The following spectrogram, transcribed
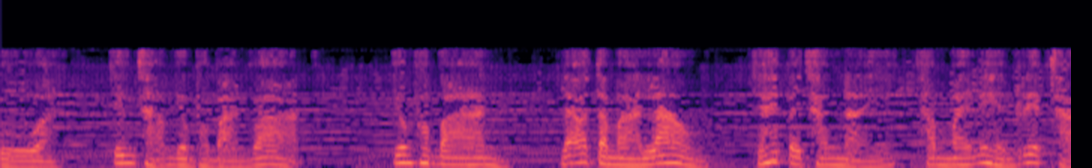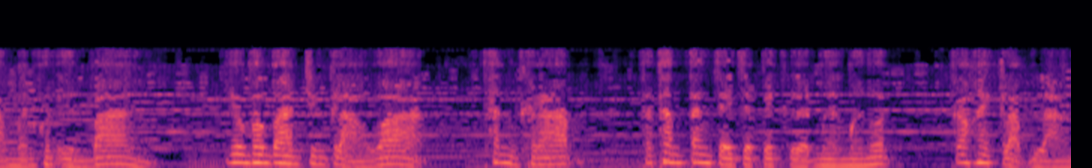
บัวจึงถามยมพบาลว่า ยมพบาล แล้วอาตมาเล่าจะให้ไปทางไหนทำไมไม่เห็นเรียกถามเหมือนคนอื่นบ้าง โยมพบาลจึงกล่าวว่า ท่านครับ ถ้าท่านตั้งใจจะไปเกิดเมืองมนุษย์ ก็ให้กลับหลัง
